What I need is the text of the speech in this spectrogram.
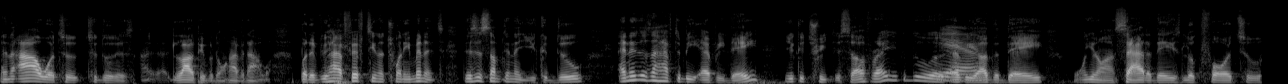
an hour to, to do this. A lot of people don't have an hour. But if you have 15 or 20 minutes, this is something that you could do. And it doesn't have to be every day. You could treat yourself, right? You could do it every other day. You know, on Saturdays, look forward to,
